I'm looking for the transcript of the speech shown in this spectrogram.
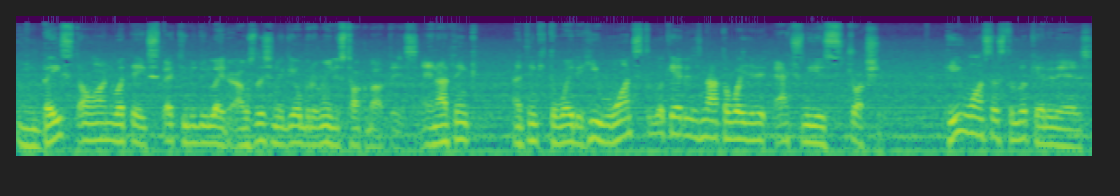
And based on what they expect you to do later. I was listening to Gilbert Arenas talk about this, and I think I think the way that he wants to look at it is not the way that it actually is structured. He wants us to look at it as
